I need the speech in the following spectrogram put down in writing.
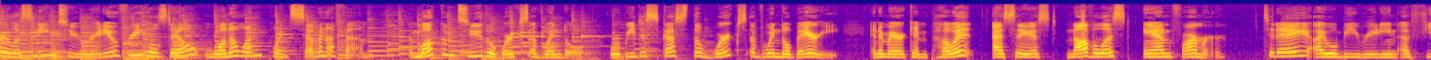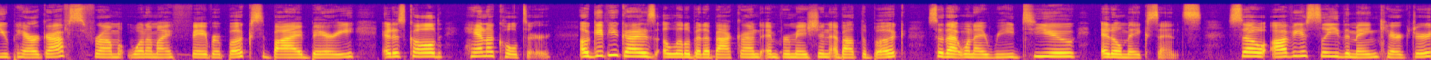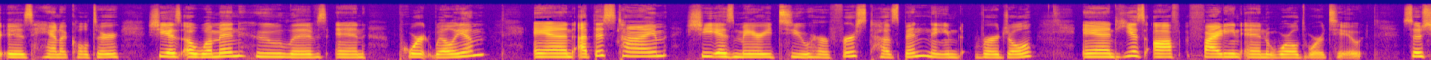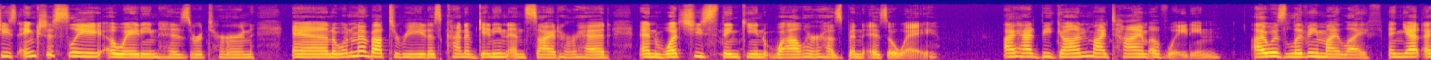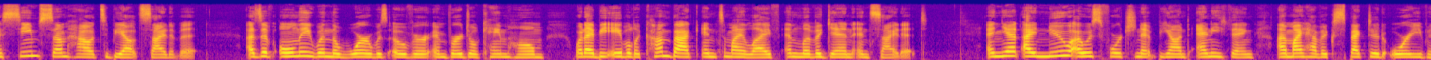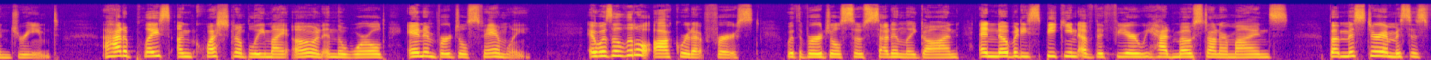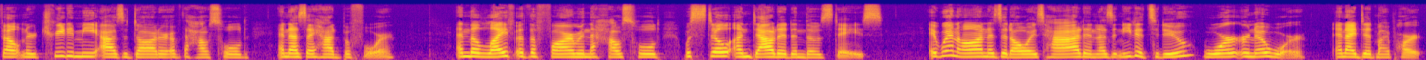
are listening to Radio Free Hillsdale 101.7 FM, and welcome to The Works of Wendell, where we discuss the works of Wendell Berry, an American poet, essayist, novelist, and farmer. Today, I will be reading a few paragraphs from one of my favorite books by Berry. It is called Hannah Coulter. I'll give you guys a little bit of background information about the book so that when I read to you, it'll make sense. So, obviously, the main character is Hannah Coulter. She is a woman who lives in Port William, and at this time, she is married to her first husband named Virgil, and he is off fighting in World War II. So she's anxiously awaiting his return, and what I'm about to read is kind of getting inside her head and what she's thinking while her husband is away. I had begun my time of waiting. I was living my life, and yet I seemed somehow to be outside of it, as if only when the war was over and Virgil came home would I be able to come back into my life and live again inside it. And yet I knew I was fortunate beyond anything I might have expected or even dreamed. I had a place unquestionably my own in the world and in Virgil's family. It was a little awkward at first, with Virgil so suddenly gone, and nobody speaking of the fear we had most on our minds. But Mr. and Mrs. Feltner treated me as a daughter of the household, and as I had before. And the life of the farm and the household was still undoubted in those days. It went on as it always had and as it needed to do, war or no war, and I did my part.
